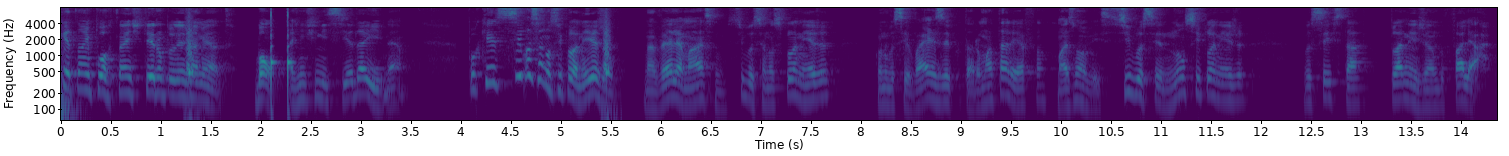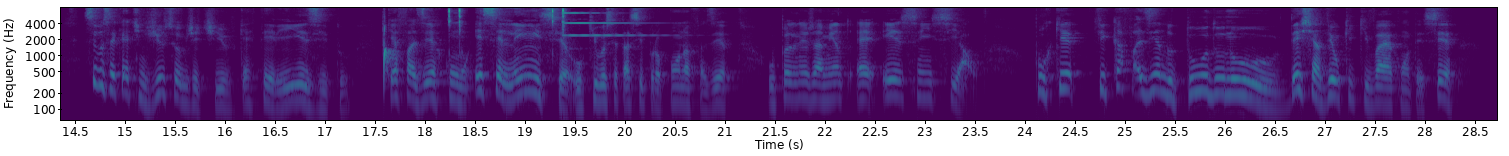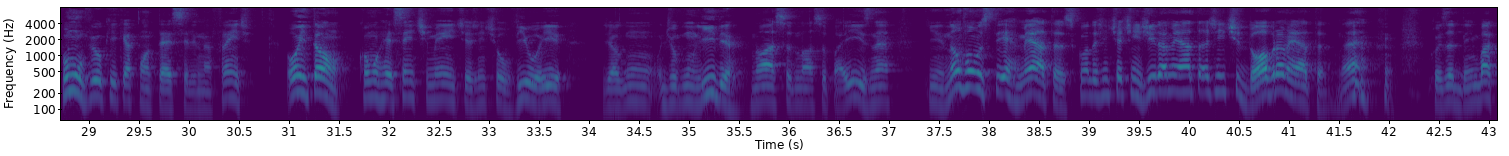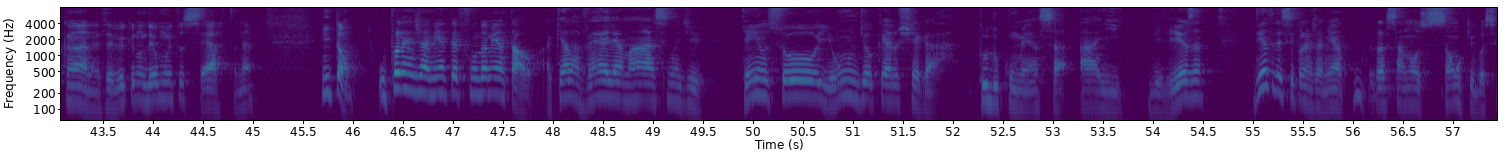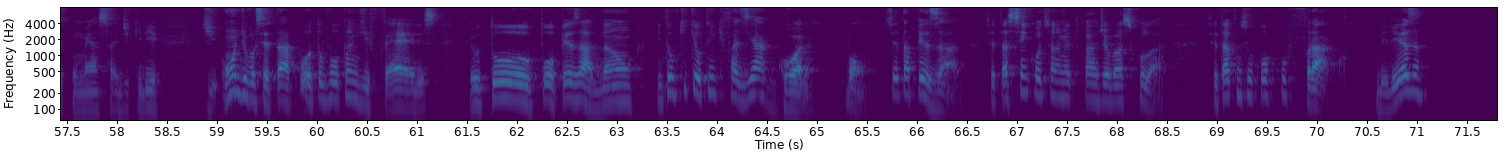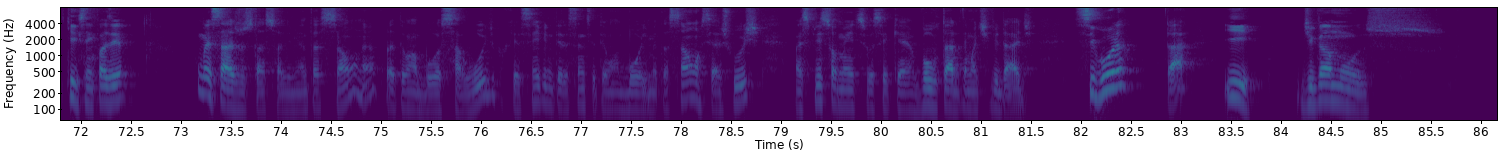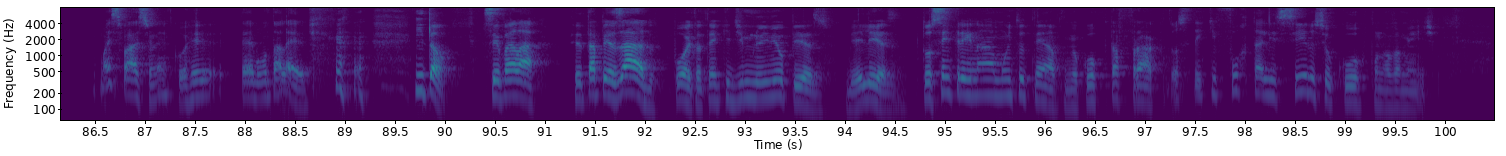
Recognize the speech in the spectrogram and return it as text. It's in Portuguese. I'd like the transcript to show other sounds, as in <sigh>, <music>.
que é tão importante ter um planejamento? Bom, a gente inicia daí, né? Porque se você não se planeja, na velha máxima, se você não se planeja, quando você vai executar uma tarefa, mais uma vez, se você não se planeja, você está planejando falhar. Se você quer atingir o seu objetivo, quer ter êxito, quer fazer com excelência o que você está se propondo a fazer, o planejamento é essencial. Porque ficar fazendo tudo no deixa ver o que, que vai acontecer, vamos ver o que, que acontece ali na frente, ou então, como recentemente a gente ouviu aí de algum, de algum líder nosso do nosso país, né? Que não vamos ter metas, quando a gente atingir a meta, a gente dobra a meta, né? <laughs> Coisa bem bacana, você viu que não deu muito certo, né? Então, o planejamento é fundamental. Aquela velha máxima de quem eu sou e onde eu quero chegar. Tudo começa aí, beleza? Dentro desse planejamento, dessa noção que você começa a adquirir de onde você está, pô, tô voltando de férias, eu tô, pô, pesadão. Então o que, que eu tenho que fazer agora? Bom, você está pesado, você está sem condicionamento cardiovascular, você está com seu corpo fraco, beleza? O que, que você tem que fazer? Começar a ajustar a sua alimentação, né? Para ter uma boa saúde, porque é sempre interessante você ter uma boa alimentação, se ajuste, mas principalmente se você quer voltar a ter uma atividade segura, tá? E, digamos, mais fácil, né? Correr é bom tá leve. <laughs> então, você vai lá, você está pesado? Pô, então eu tenho que diminuir meu peso. Beleza. Estou sem treinar há muito tempo, meu corpo está fraco. Então você tem que fortalecer o seu corpo novamente.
